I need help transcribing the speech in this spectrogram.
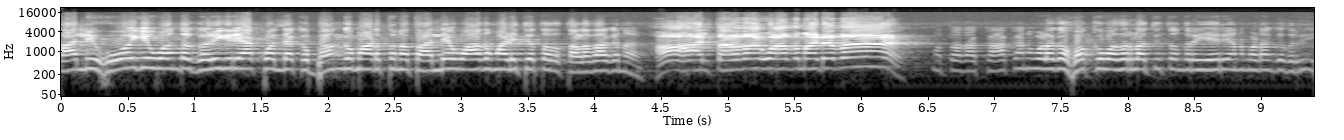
ಅಲ್ಲಿ ಹೋಗಿ ಒಂದು ಗಳಿಗಿರಿ ಹಾಕೊಲ್ದಕ್ಕ ಭಂಗ ಮಾಡ್ತಾನತ್ತ ಅಲ್ಲೇ ವಾದ ಮಾಡಿತ್ತದ ತಳದಾಗನ. ಅಲ್ಲಿ ತಳದಾಗ ವಾದ ಮಾಡ್ಯದ? ಮತ್ತ ಅದ ಕಾಕನ ಒಳಗ ಹೊಕ್ಕ ಒದರ್ಲತ್ತಿತ್ತಂದ್ರ ಏರಿಯನ್ ಮಾಡಂಗದ್ರಿ?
